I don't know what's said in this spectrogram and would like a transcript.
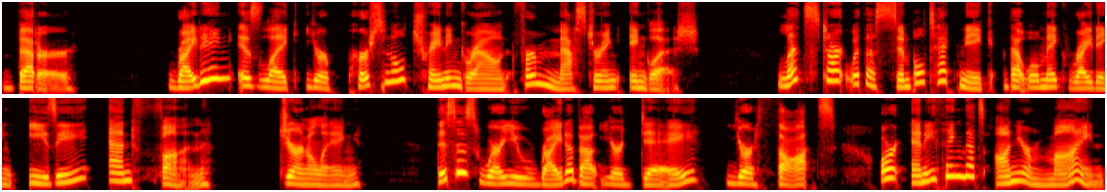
better. Writing is like your personal training ground for mastering English. Let's start with a simple technique that will make writing easy and fun journaling. This is where you write about your day, your thoughts, or anything that's on your mind.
